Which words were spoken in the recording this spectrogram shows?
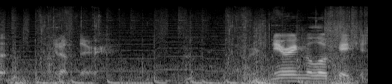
Uh, get up there. We're nearing the location.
